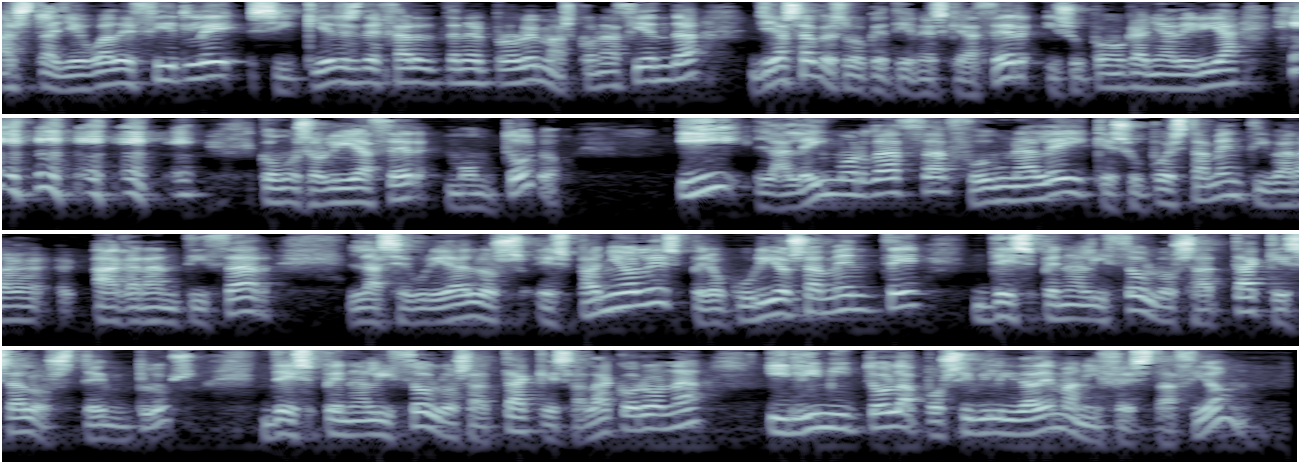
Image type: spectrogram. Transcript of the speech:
hasta llegó a decirle, si quieres dejar de tener problemas con Hacienda, ya sabes lo que tienes que hacer. Y supongo que añadiría, como solía hacer Montoro. Y la ley Mordaza fue una ley que supuestamente iba a garantizar la seguridad de los españoles, pero curiosamente despenalizó los ataques a los templos, despenalizó los ataques a la corona y limitó la posibilidad de manifestación.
